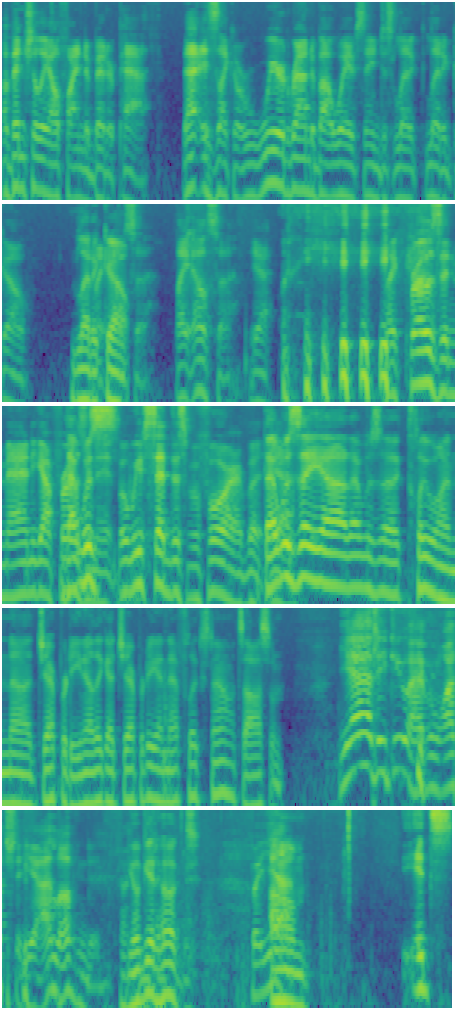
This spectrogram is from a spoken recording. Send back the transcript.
eventually I'll find a better path. That is like a weird roundabout way of saying just let let it go. Let it like go. Elsa. Like Elsa, yeah. like Frozen, man. You got Frozen was- it. But we've said this before, but That yeah. was a uh, that was a clue on uh, Jeopardy. You know they got Jeopardy on Netflix now. It's awesome. Yeah, they do. I haven't watched it. Yeah, I loved it. You'll get hooked. But yeah. Um, it's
